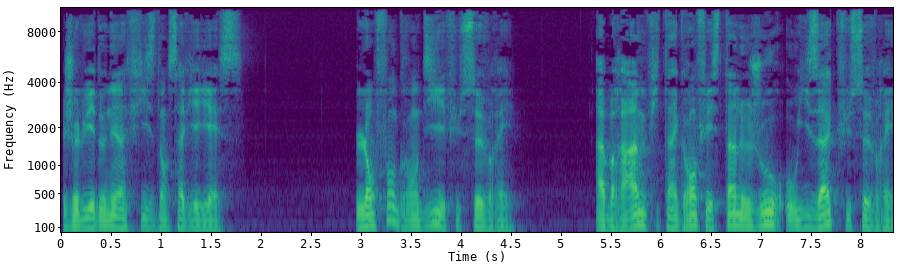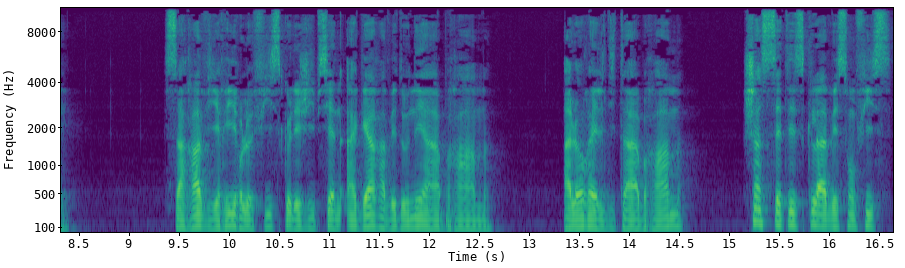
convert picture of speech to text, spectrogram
je lui ai donné un fils dans sa vieillesse. L'enfant grandit et fut sevré. Abraham fit un grand festin le jour où Isaac fut sevré. Sarah vit rire le fils que l'égyptienne Agar avait donné à Abraham. Alors elle dit à Abraham, Chasse cet esclave et son fils,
